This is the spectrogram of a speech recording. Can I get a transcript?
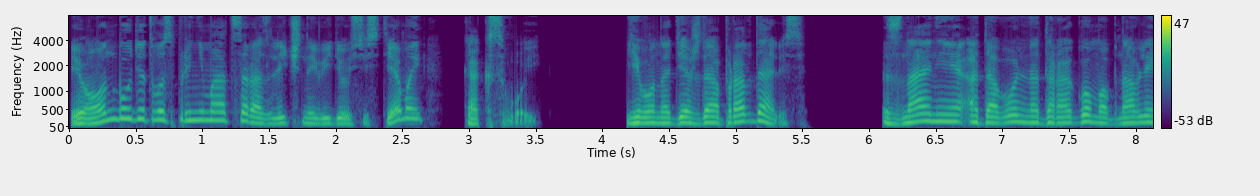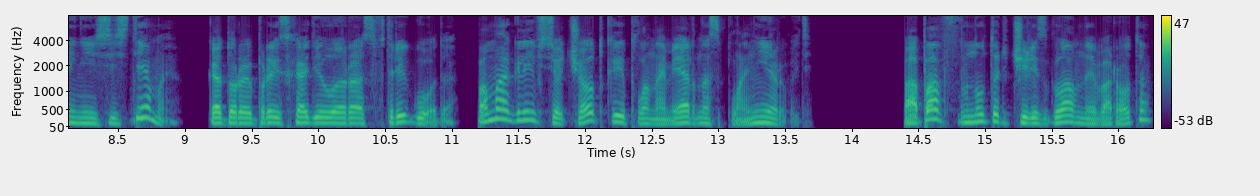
и он будет восприниматься различной видеосистемой как свой. Его надежды оправдались. Знания о довольно дорогом обновлении системы, которое происходило раз в три года, помогли все четко и планомерно спланировать. Попав внутрь через главные ворота,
